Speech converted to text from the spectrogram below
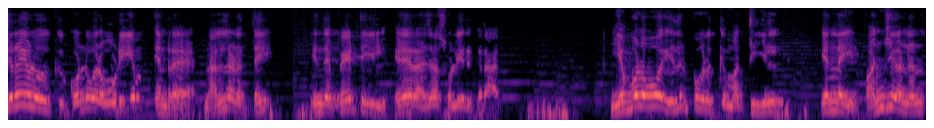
திரையுலகுக்கு கொண்டு வர முடியும் என்ற நல்லெண்ணத்தை இந்த பேட்டியில் இளையராஜா சொல்லியிருக்கிறார். எவ்வளவோ எதிர்ப்புகளுக்கு மத்தியில் என்னை பஞ்சு அண்ணன்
